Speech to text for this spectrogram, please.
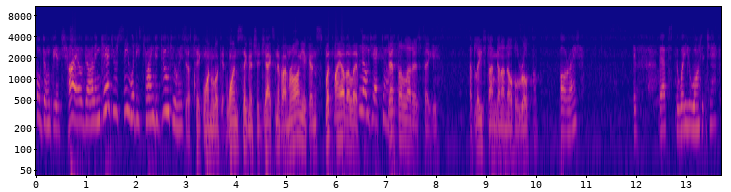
Oh, don't be a child, darling. Can't you see what he's trying to do to us? Just take one look at one signature, Jackson. If I'm wrong, you can split my other lip. No, Jack, don't. Get the letters, Peggy. At least I'm going to know who wrote them. All right. If that's the way you want it, Jack,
